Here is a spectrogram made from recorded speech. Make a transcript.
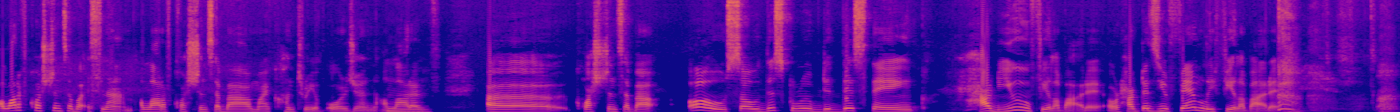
a lot of questions about Islam, a lot of questions about my country of origin, a mm. lot of uh, questions about, oh, so this group did this thing. How do you feel about it? Or how does your family feel about it?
